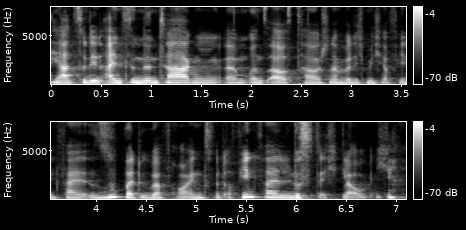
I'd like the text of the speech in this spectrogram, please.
ja, zu den einzelnen Tagen ähm, uns austauschen. Da würde ich mich auf jeden Fall super drüber freuen. Es wird auf jeden Fall lustig, glaube ich.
